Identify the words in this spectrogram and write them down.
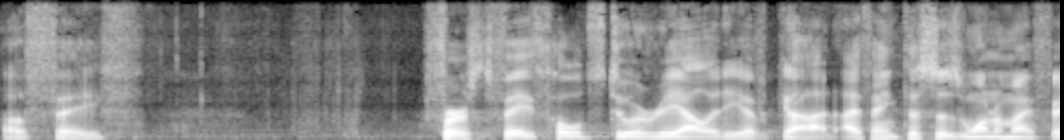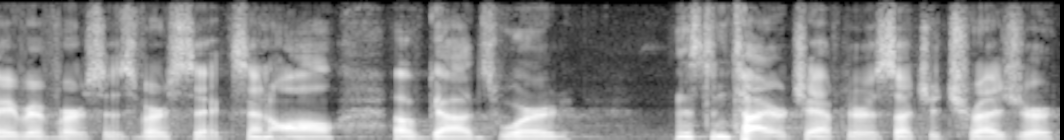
of faith. First, faith holds to a reality of God. I think this is one of my favorite verses, verse 6, in all of God's word. This entire chapter is such a treasure.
